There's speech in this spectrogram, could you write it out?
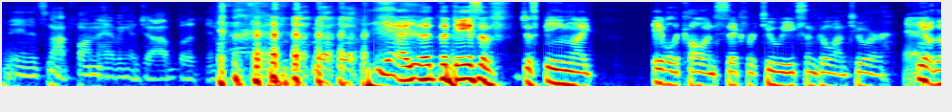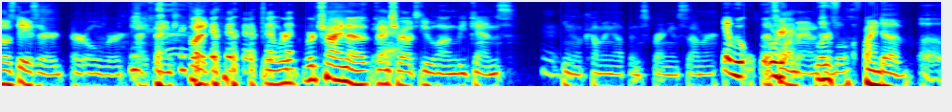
I mean, it's not fun having a job, but you know. yeah, the, the days of just being like able to call in sick for two weeks and go on tour. Yeah. You know, those days are, are over, I think. But you know, we're we're trying to venture out to do long weekends. You know, coming up in spring and summer. yeah we, That's we're, more we're manageable. find a, a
